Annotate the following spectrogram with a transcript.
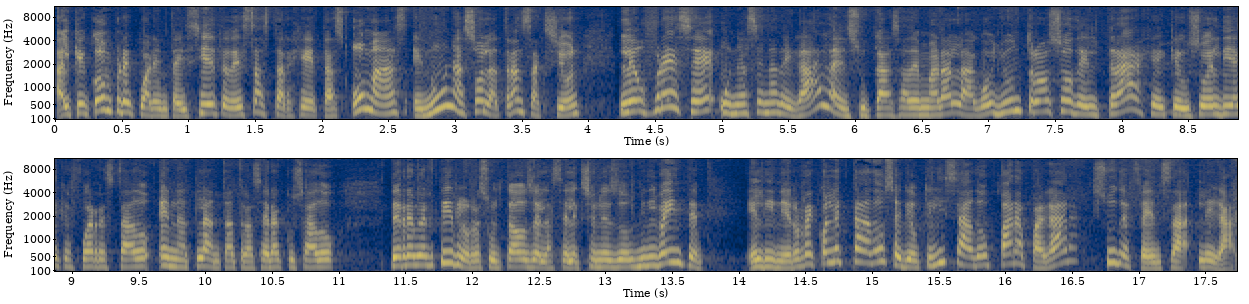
Al que compre 47 de estas tarjetas o más en una sola transacción, le ofrece una cena de gala en su casa de Mar-a-Lago y un trozo del traje que usó el día que fue arrestado en Atlanta tras ser acusado de revertir los resultados de las elecciones 2020. El dinero recolectado sería utilizado para pagar su defensa legal.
